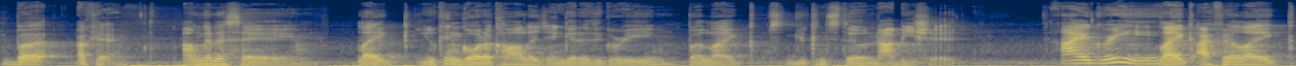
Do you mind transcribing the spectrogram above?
but okay i'm gonna say like you can go to college and get a degree but like you can still not be shit I agree. like i feel like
